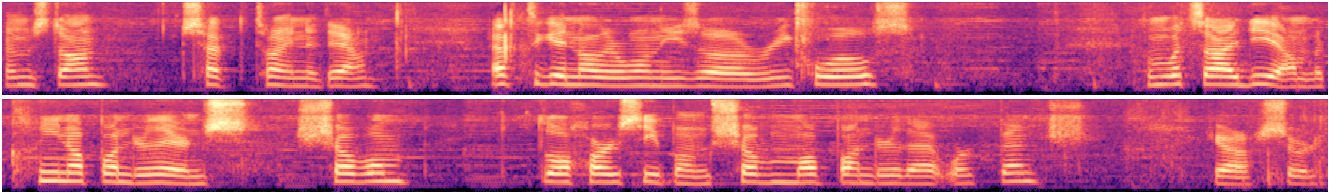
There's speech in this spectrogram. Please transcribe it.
I'm almost done. Just have to tighten it down. have to get another one of these uh, recoils. And what's the idea? I'm going to clean up under there and sh shove them. It's a little hard to see, but I'm going to shove them up under that workbench. Yeah, sort of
